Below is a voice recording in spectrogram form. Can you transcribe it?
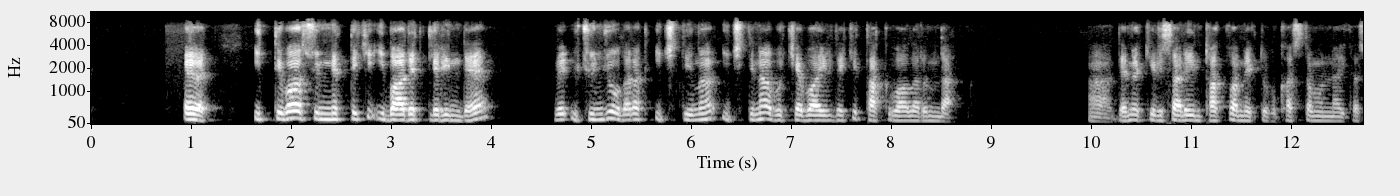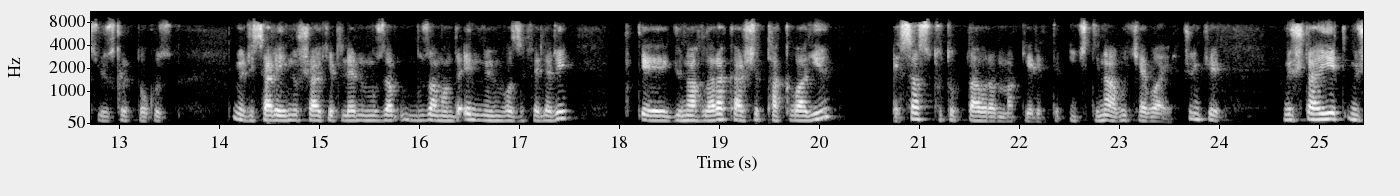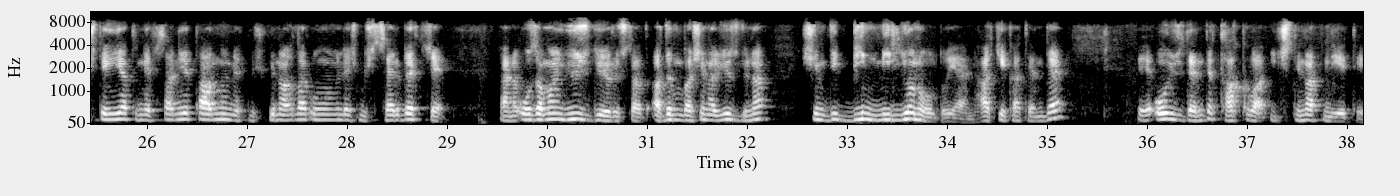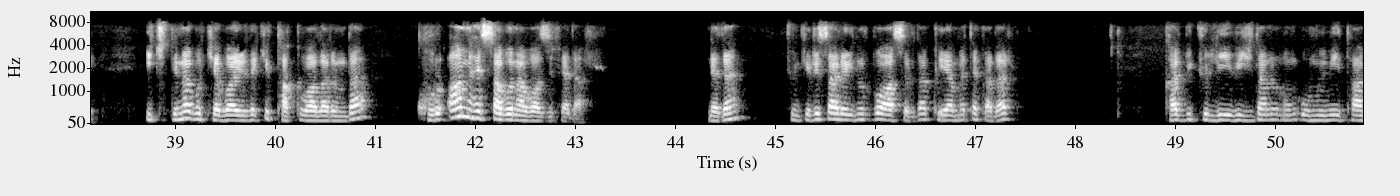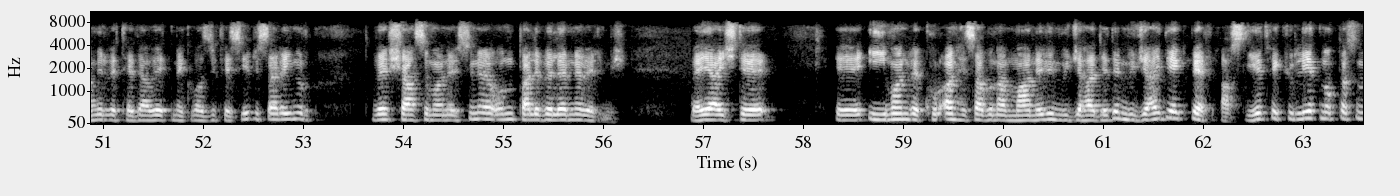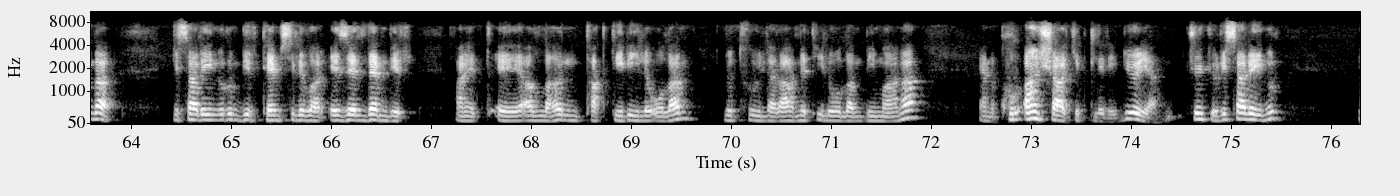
Evet, ittiba sünnetteki ibadetlerinde ve üçüncü olarak içtina bu kebayirdeki takvalarında. Ha, demek ki Risale-i Takva mektubu Kastamonu Naykası 149. Risale-i Nur şakirtlerinin bu zamanda en mühim vazifeleri e, günahlara karşı takvayı esas tutup davranmak gerektir. İçtina bu kebair. Çünkü müştehiyet, müştehiyat nefsaniye tahammüm etmiş. Günahlar umumileşmiş. Serbestçe yani o zaman yüz diyor üstad. Adım başına yüz günah. Şimdi bin milyon oldu yani hakikaten de. E, o yüzden de takva, içtinat niyeti. İçtinab-ı kebairdeki takvalarında Kur'an hesabına vazifedar. Neden? Çünkü Risale-i Nur bu asırda kıyamete kadar kalbi külli vicdanın um, umumi tamir ve tedavi etmek vazifesi Risale-i Nur ve şahsı manevisine onun talebelerine verilmiş. Veya işte e, iman ve Kur'an hesabına manevi mücadelede mücahide ekber, asliyet ve külliyet noktasında Risale-i Nur'un bir temsili var. Ezelden bir hani e, Allah'ın takdiriyle olan, lütfuyla, rahmetiyle olan bir mana. Yani Kur'an şakirtleri diyor ya. Çünkü Risale-i Nur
